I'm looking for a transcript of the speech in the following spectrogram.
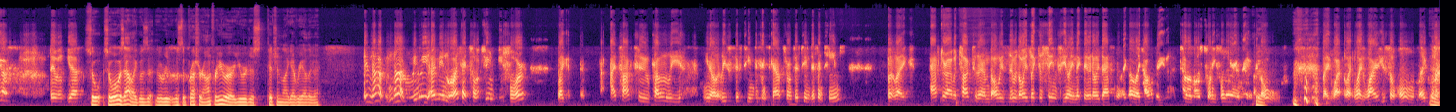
yeah, they. Yeah, So so what was that like? Was it was the pressure on for you, or you were just pitching like every other day? It not not really. I mean, like I told you before, like I talked to probably you know at least fifteen different scouts from fifteen different teams, but like after I would talk to them, always it was always like the same feeling. Like they would always ask me like, "Oh, like how old are you?" And I'd tell them I was twenty four, and they were like, Yeah. "Oh." like why, like, like why are you so old? Like, Yeah.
